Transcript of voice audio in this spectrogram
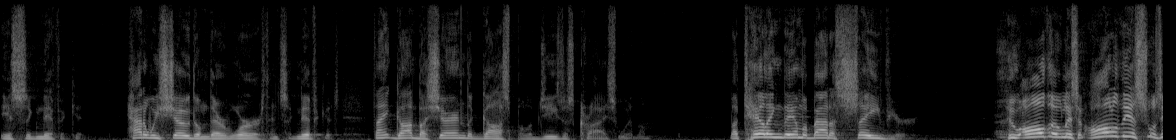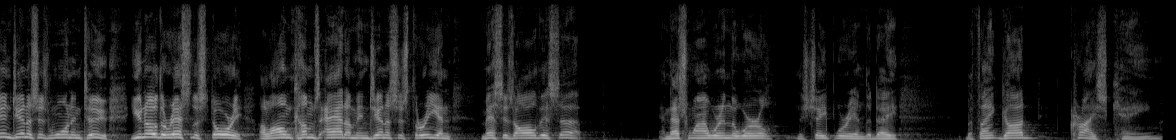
is significant. How do we show them their worth and significance? Thank God by sharing the gospel of Jesus Christ with them, by telling them about a Savior who, although, listen, all of this was in Genesis 1 and 2. You know the rest of the story. Along comes Adam in Genesis 3 and messes all this up. And that's why we're in the world, the shape we're in today. But thank God Christ came.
